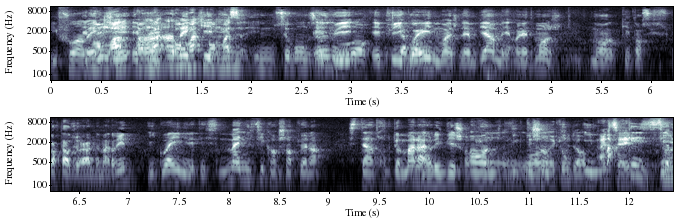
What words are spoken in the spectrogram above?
Il faut un mec qui moi- est, pour un, moi- un pour mec moi- qui est pour moi, une- seconde Et zone. puis, ou et puis cas, Higuain, moi je l'aime bien, mais honnêtement, je- moi qui étant supporter du Real de Madrid, Higuain il était magnifique en championnat. C'était un truc de malade. En Ligue des Champions, En ou Ligue des Champions, il ah, marquait zéro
